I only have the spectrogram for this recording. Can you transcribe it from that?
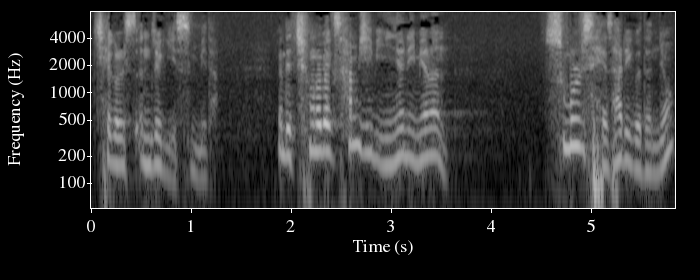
책을 쓴 적이 있습니다. 근데 1532년이면은 23살이거든요.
